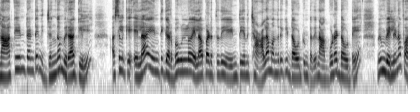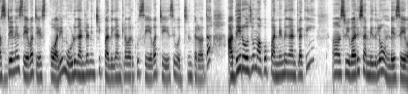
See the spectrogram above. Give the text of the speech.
నాకేంటంటే నిజంగా మిరాకిల్ అసలుకి ఎలా ఏంటి గర్భగుడిలో ఎలా పడుతుంది ఏంటి అని చాలా మందికి డౌట్ ఉంటుంది. నాకు కూడా డౌటే మేము వెళ్ళిన ఫస్ట్ డేనే సేవ చేసుకోవాలి. మూడు గంటల నుంచి పది గంటల వరకు సేవ చేసి వచ్చిన తర్వాత అదే రోజు మాకు పన్నెండు గంటలకి శ్రీవారి సన్నిధిలో ఉండే సేవ.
